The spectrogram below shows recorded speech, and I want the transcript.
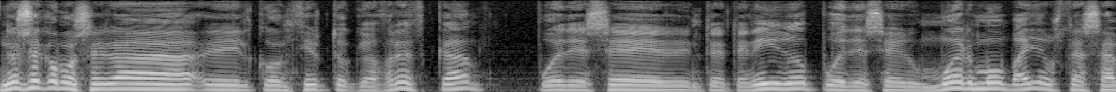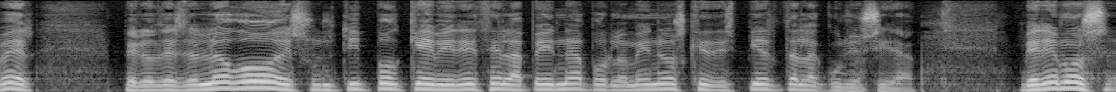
No sé cómo será el concierto que ofrezca, puede ser entretenido, puede ser un muermo, vaya usted a saber, pero desde luego es un tipo que merece la pena, por lo menos que despierta la curiosidad. Veremos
